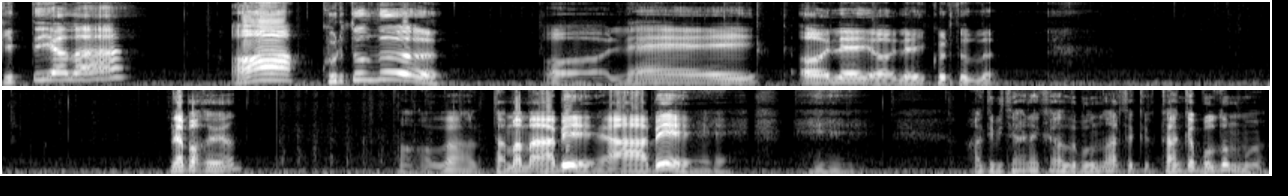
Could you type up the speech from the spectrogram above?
Gitti ya la. Aa kurtuldu. Oley. Oley oley kurtuldu. Ne bakıyorsun? Allah tamam abi abi. Hadi bir tane kaldı bulun artık. Kanka buldun mu?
